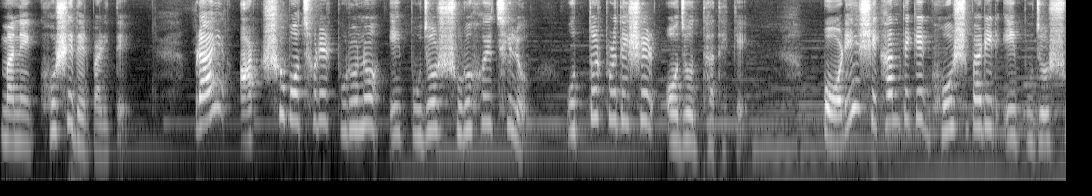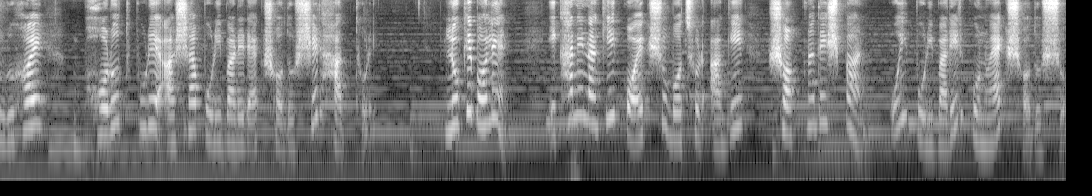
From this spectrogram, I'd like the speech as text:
মানে ঘোষেদের বাড়িতে। প্রায় আটশো বছরের পুরনো এই পুজোর শুরু হয়েছিল উত্তরপ্রদেশের অযোধ্যা থেকে। পরে সেখান থেকে ঘোষ বাড়ির এই পুজোর শুরু হয় ভরতপুরে আসা পরিবারের এক সদস্যের হাত ধরে। লোকে বলেন, এখানে নাকি কয়েকশো বছর আগে স্বপ্নাদেশ পান ওই পরিবারের কোনো এক সদস্য।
